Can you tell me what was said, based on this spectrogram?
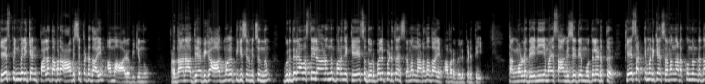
കേസ് പിൻവലിക്കാൻ പലതവണ ആവശ്യപ്പെട്ടതായും അമ്മ ആരോപിക്കുന്നു. പ്രധാനാധ്യാപിക ആത്മഹത്യയ്ക്ക് ശ്രമിച്ചെന്നും ഗുരുതരാവസ്ഥയിലാണെന്നും പറഞ്ഞ് കേസ് ദുർബലപ്പെടുത്താൻ ശ്രമം നടന്നതായും അവർ വെളിപ്പെടുത്തി. തങ്ങളുടെ ദയനീയമായ സാഹചര്യം മുതലെടുത്ത് കേസ് അട്ടിമറിക്കാൻ ശ്രമം നടക്കുന്നുണ്ടെന്ന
